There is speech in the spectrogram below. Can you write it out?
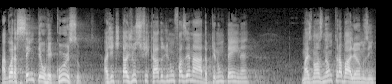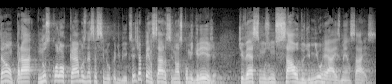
Agora, sem ter o recurso, a gente está justificado de não fazer nada, porque não tem, né? Mas nós não trabalhamos então para nos colocarmos nessa sinuca de bico. Vocês já pensaram se nós, como igreja, tivéssemos um saldo de mil reais mensais?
